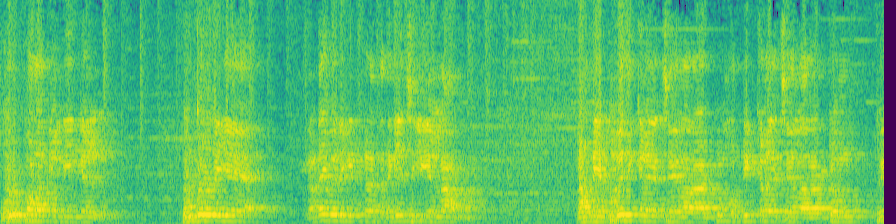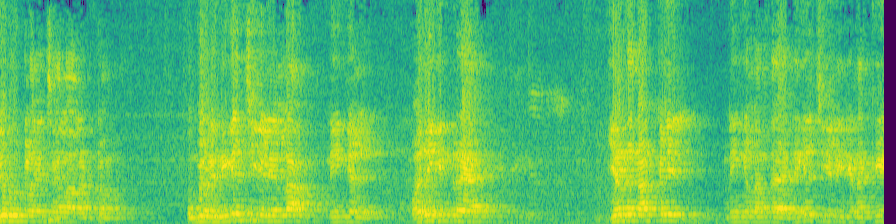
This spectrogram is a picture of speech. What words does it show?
பொறுப்பாளர்கள் நீங்கள் உங்களுடைய நடைபெறுகின்ற அந்த நிகழ்ச்சிகள் எல்லாம் நம்முடைய பகுதி கழக செயலாளராகட்டும் ஒன்றிய கழக செயலாளராகட்டும் பேரூர் கழக செயலாளராகட்டும் உங்களுடைய நிகழ்ச்சிகள் எல்லாம் நீங்கள் வருகின்ற இரண்டு நாட்களில் நீங்கள் அந்த நிகழ்ச்சிகளை எனக்கு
